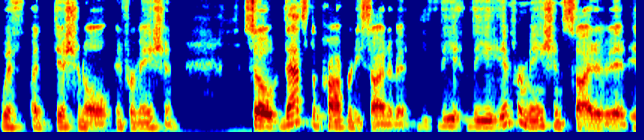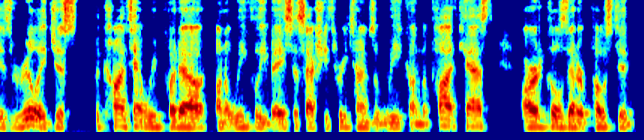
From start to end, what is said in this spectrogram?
with additional information so that's the property side of it. The the information side of it is really just the content we put out on a weekly basis, actually three times a week on the podcast, articles that are posted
